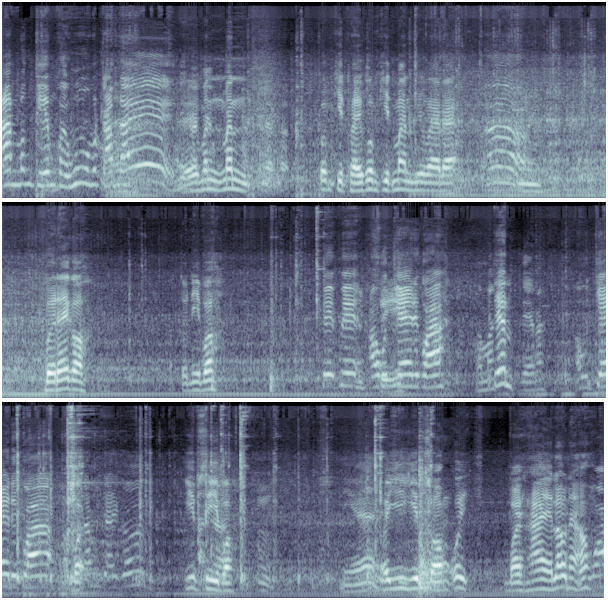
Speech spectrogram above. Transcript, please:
อ่านบางเกมข่อยฮู้มันกลับได้เออมันมันความคิดไผความคิดมันที่ว่าละเอออืมเบอร์ได้ก่อตัวนี้บ่เป๊ะๆเอากุญแจดีกว่าเอามาเต้นเดี๋ยวนะ เอากุญแจดีกว่าน้ำใจเกินยี่สิบสี่บ่เนี่ยโอ้ยยี่สิบสองโอ้ยบอยไฮแล้วเนี่ยเอาวะ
